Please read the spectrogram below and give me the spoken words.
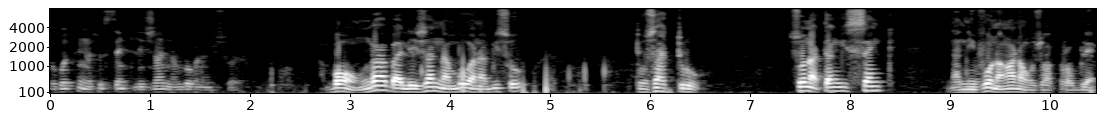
okotinga biso 5 legende na mboka na biso bon nga balegende na mboka na biso toza trop so natangi 5 na niveau na ngai nakozwa problème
